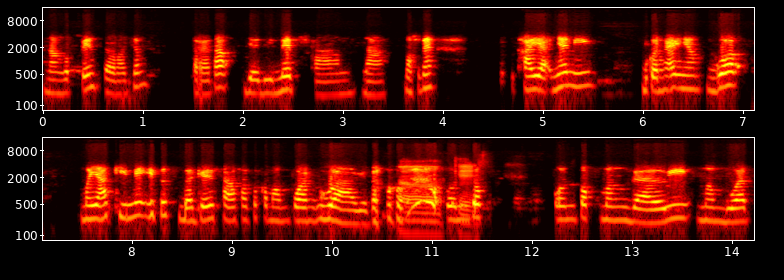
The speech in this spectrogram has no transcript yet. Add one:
nanggepin segala macam ternyata jadi needs kan. Nah maksudnya kayaknya nih bukan kayaknya gue meyakini itu sebagai salah satu kemampuan gue gitu. Okay. untuk untuk menggali membuat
